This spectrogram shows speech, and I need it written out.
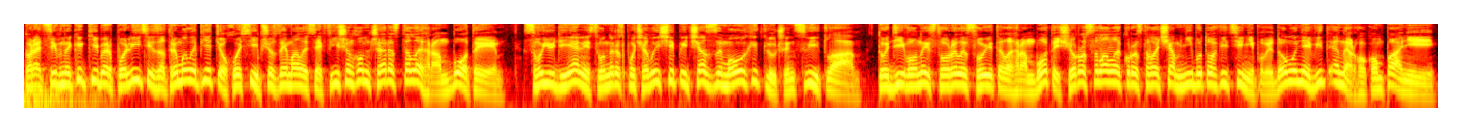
Працівники кіберполіції затримали п'ятьох осіб, що займалися фішингом через телеграм-боти. Свою діяльність вони розпочали ще під час зимових відключень світла. Тоді вони створили свої телеграм-боти, що розсилали користувачам нібито офіційні повідомлення від енергокомпаній.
